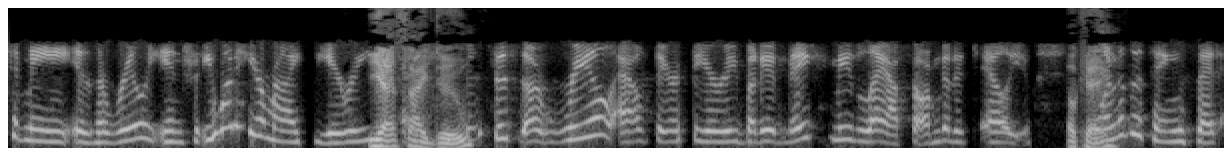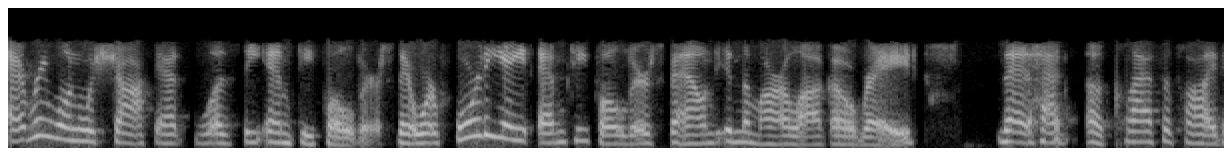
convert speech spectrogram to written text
to me is a really interesting. You want to hear my theory? Yes, I do. This is a real out there theory, but it makes me laugh, so I'm going to tell you. Okay. One of the things that everyone was shocked at was the empty folders. There were 48 empty folders found in the Mar-a-Lago raid that had uh, classified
